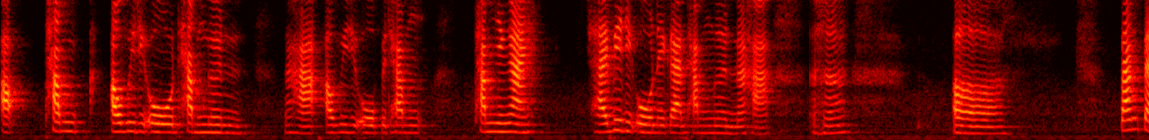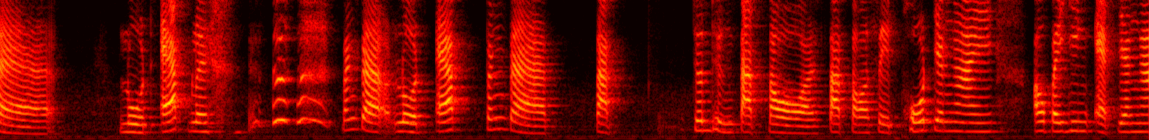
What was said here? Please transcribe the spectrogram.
เอาทำเอาวิดีโอทำเงินนะคะ เอาวิดีโอไปทำทำยังไง ใช้วิดีโอในการทำเงินนะคะอ่าฮะตั้งแต่โหลดแอปเลย ตั้งแต่โหลดแอป ตั้งแต่ตัดจนถึงตัดต่อ ตัดต่อเสร็จโพสต์ยังไง เอาไปยิงแอดยังไง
